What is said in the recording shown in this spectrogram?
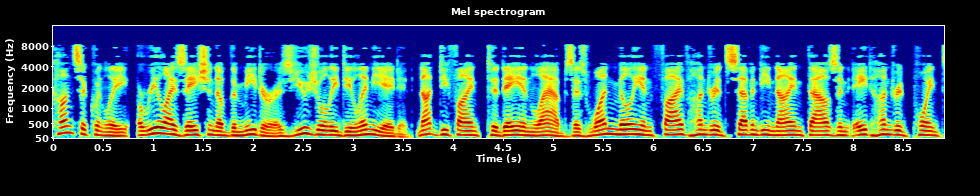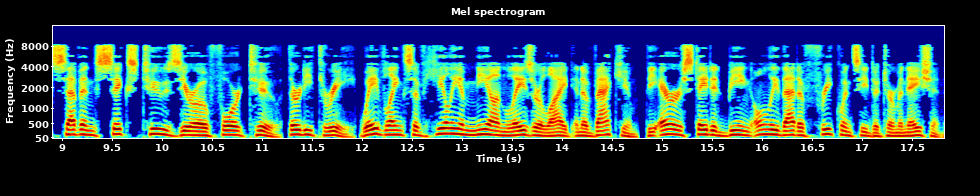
Consequently, a realization of the meter is usually delineated not defined today in labs as 1579800.762042 33 wavelengths of helium neon laser light in a vacuum, the error stated being only that of frequency determination.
